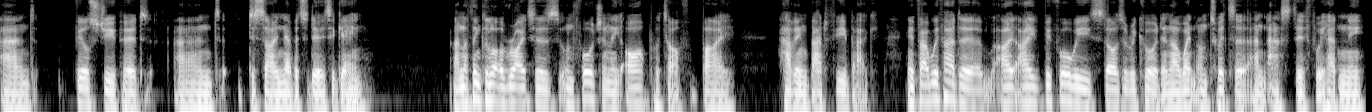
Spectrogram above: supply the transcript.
and feel stupid and decide never to do it again. And I think a lot of writers, unfortunately, are put off by having bad feedback. In fact, we've had a, I, I, before we started recording, I went on Twitter and asked if we had any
